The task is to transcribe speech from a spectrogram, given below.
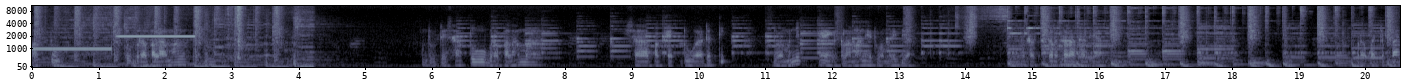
waktu. Itu berapa lama? Untuk D1 berapa lama bisa pakai dua detik dua menit eh kelamaannya dua menit ya. Terserah kalian. Berapa cepat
